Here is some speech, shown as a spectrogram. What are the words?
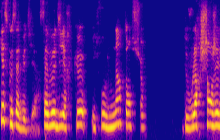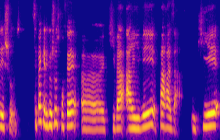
Qu'est-ce que ça veut dire? Ça veut dire qu'il faut une intention de vouloir changer les choses. Ce n'est pas quelque chose qu'on fait euh, qui va arriver par hasard ou qui est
